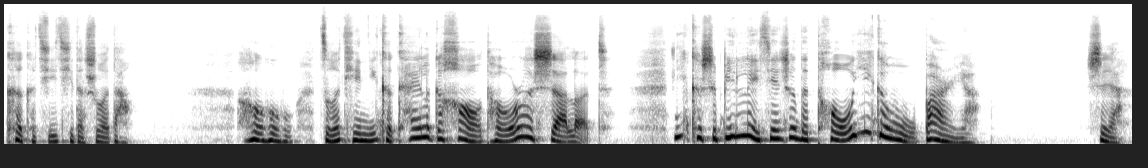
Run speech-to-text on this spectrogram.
客客气气的说道：“哦，昨天你可开了个好头啊，Charlotte。”你可是宾利先生的头一个舞伴儿呀！是啊，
